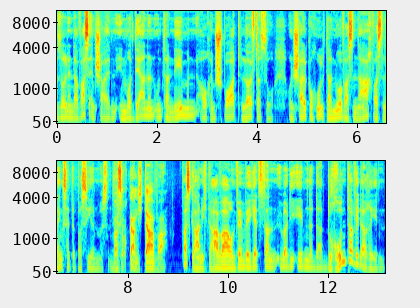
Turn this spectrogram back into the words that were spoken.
soll denn da was entscheiden? In modernen Unternehmen, auch im Sport, läuft das so. Und Schalke holt da nur was nach, was längst hätte passieren müssen Was auch gar nicht da war. Was gar nicht da war. Und wenn wir jetzt dann über die Ebene da drunter wieder reden,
